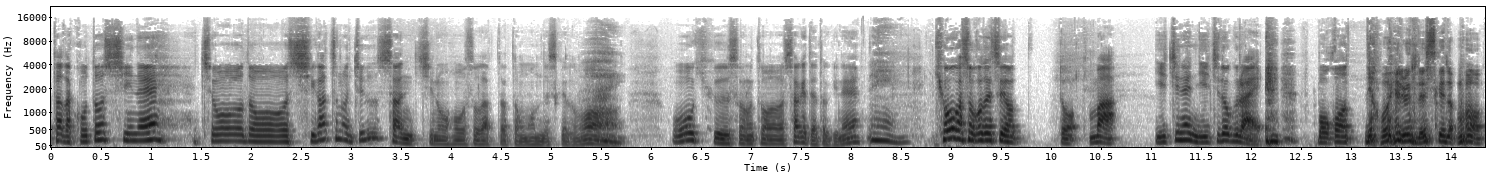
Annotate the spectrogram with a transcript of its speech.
ただ今年ね、ちょうど4月の13日の放送だったと思うんですけども、はい、大きくそのと下げた時ね、ええ、今日がそこですよ、と、まあ、1年に一度ぐらい ボコって終えるんですけども、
